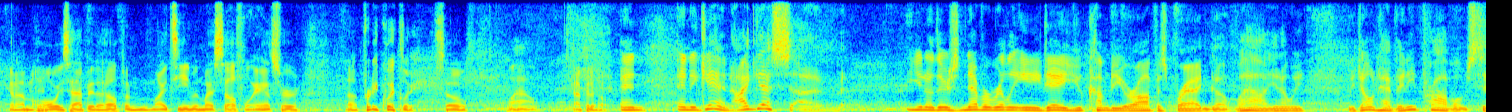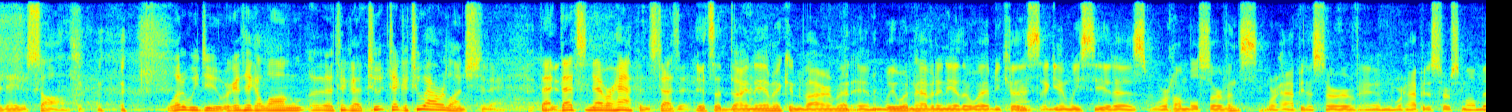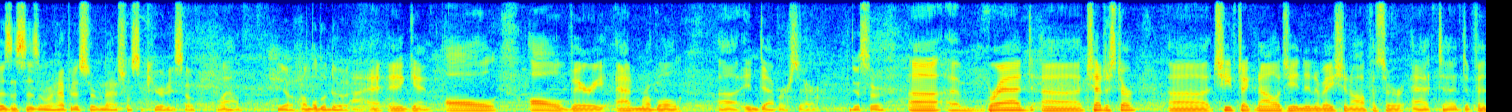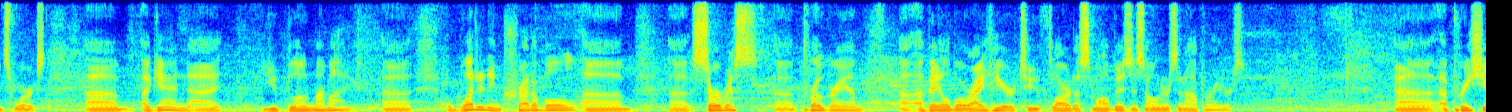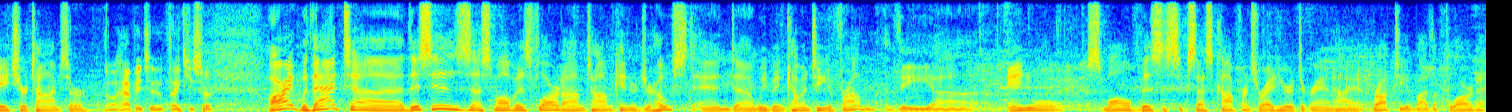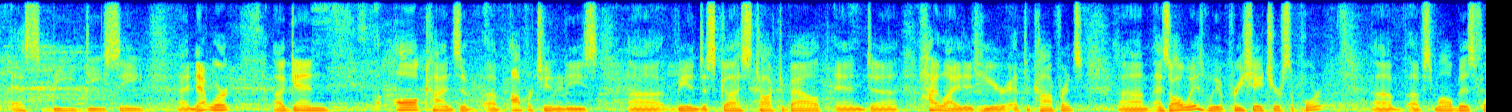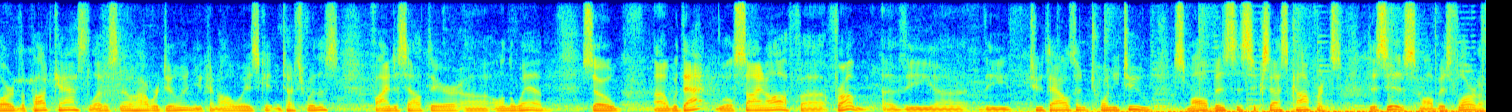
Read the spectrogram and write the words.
And I'm okay. always happy to help, and my team and myself will answer uh, pretty quickly. So, wow. Happy to help. And, and again, I guess. Uh, you know, there's never really any day you come to your office, Brad, and go, wow, you know, we, we don't have any problems today to solve. what do we do? We're going to take a long, uh, take a two, take a two hour lunch today. That yeah. that's never happens, does it? It's a dynamic environment, and we wouldn't have it any other way because, right. again, we see it as we're humble servants. We're happy to serve, and we're happy to serve small businesses, and we're happy to serve national security. So, wow, you know, humble to do it. Uh, and again, all all very admirable uh, endeavors there. Yes, sir. Uh, uh, Brad uh, Chedister, uh, Chief Technology and Innovation Officer at uh, DefenseWerx. Um, again, uh, you've blown my mind. what an incredible um, service program available right here to Florida small business owners and operators. appreciate your time, sir. Oh, happy to. Thank you, sir. All right, with that, uh, this is uh, Small Biz Florida. I'm Tom Kindred, your host, and uh, we've been coming to you from the uh, annual Small Business Success Conference right here at the Grand Hyatt, brought to you by the Florida SBDC uh, Network. Again, all kinds of, of opportunities uh, being discussed, talked about, and uh, highlighted here at the conference. Um, as always, we appreciate your support of, of, Small Biz Florida, the podcast. Let us know how we're doing. You can always get in touch with us. Find us out there uh, on the web. So, uh, with that, we'll sign off uh, from uh, the the 2022 Small Business Success Conference. This is Small Biz Florida.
